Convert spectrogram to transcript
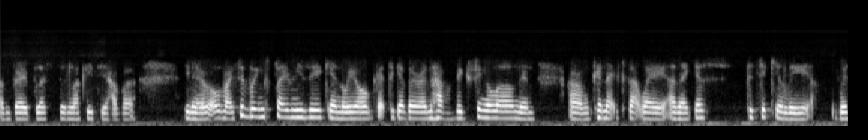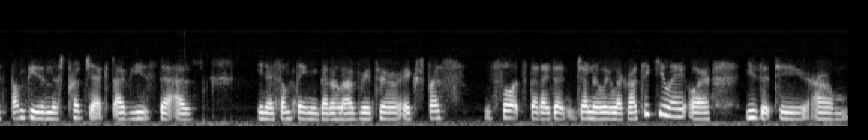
I'm very blessed and lucky to have a you know, all my siblings play music and we all get together and have a big sing along and um, connect that way. And I guess particularly with Bumpy in this project, I've used it as, you know, something that allows me to express thoughts that I don't generally like articulate or use it to, um,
